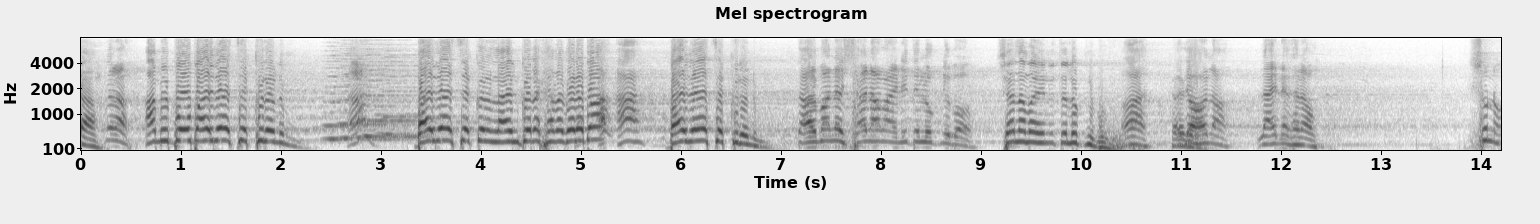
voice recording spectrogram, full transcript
না। আমি বউ বাইরে চেক করে নিম। হ্যাঁ বাইরে চেক করে লাইন করে খানা করে বা হ্যাঁ বাইরে চেক করে নিম। তার মানে সেনাবাহিনীতে লোক নিব। সেনাবাহিনীতে লোক নিব। হ্যাঁ এটা না লাইনে খারাপ শোনো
